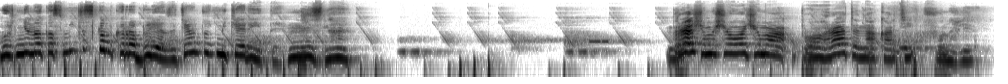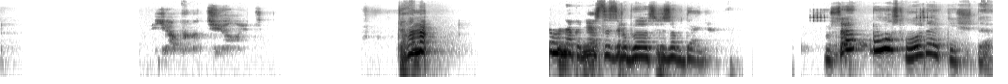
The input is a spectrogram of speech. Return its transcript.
Может, не на космическом корабле, а затем тут метеориты. Не знаю. До речі, ми ще хочемо пограти на карті фунглі. Та вона. Ми наконець-то зробили це завдання. Ну, це було сложно, як я считаю.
